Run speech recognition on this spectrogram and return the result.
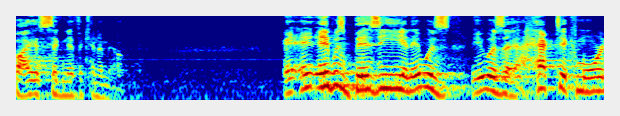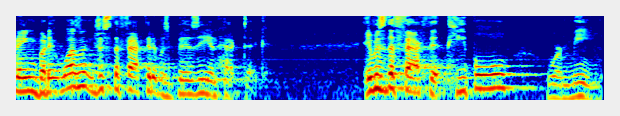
by a significant amount. It, was busy and it was, it was a hectic morning, but it wasn't just the fact that it was busy and hectic. It was the fact that people were mean.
